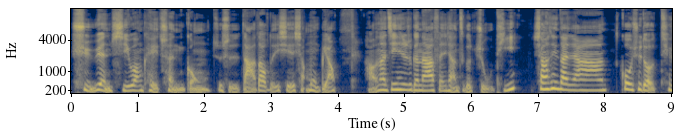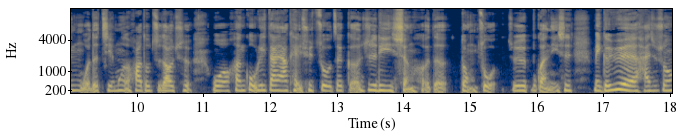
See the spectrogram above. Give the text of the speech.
许愿，希望可以成功，就是达到的一些小目标。好，那今天就是跟大家分享这个主题。相信大家过去都听我的节目的话，都知道，就是我很鼓励大家可以去做这个日历审核的动作。就是不管你是每个月，还是说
